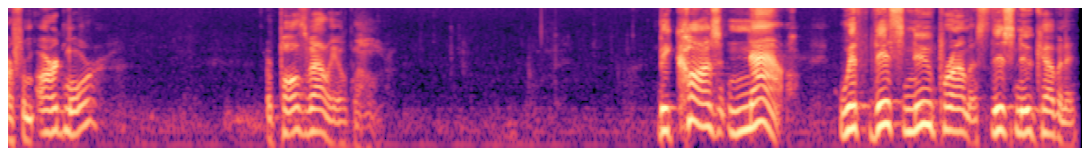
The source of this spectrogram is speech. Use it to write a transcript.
or from Ardmore, or Pauls Valley, Oklahoma. Because now, with this new promise, this new covenant,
